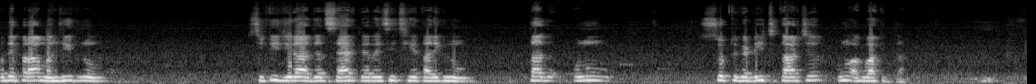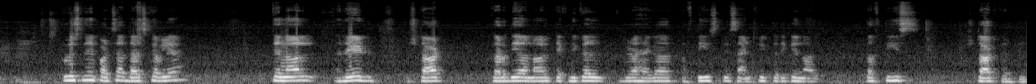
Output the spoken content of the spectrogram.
ਉਹਦੇ ਭਰਾ ਮਨਜੀਤ ਨੂੰ ਸਿਟੀ ਜੀਰਾ ਜਦ ਸੈਰ ਕਰ ਰਹੀ ਸੀ 6 ਤਾਰੀਖ ਨੂੰ, ਤਦ ਉਹਨੂੰ ਸਵਿਫਟ ਗੱਡੀ ਚ, ਕਾਰ ਚ ਉਹਨੂੰ ਅਗਵਾ ਕੀਤਾ। ਪੁਲਿਸ ਨੇ ਪਰਚਾ ਦਰਜ ਕਰ ਲਿਆ ਤੇ ਨਾਲ ਰੇਡ ਸਟਾਰਟ ਕਰ ਦਿਆ, ਨਾਲ ਟੈਕਨੀਕਲ ਜਿਹੜਾ ਹੈਗਾ ਤਫਤੀਸ਼ ਤੇ ਸਾਇੰਟਿਫਿਕ ਤਰੀਕੇ ਨਾਲ ਤਫਤੀਸ਼ ਸਟਾਰਟ ਕਰਤੀ।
